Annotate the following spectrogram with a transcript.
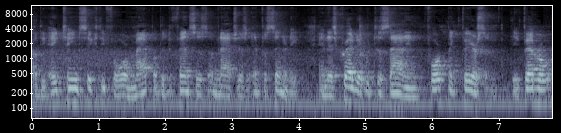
of the 1864 map of the defenses of Natchez and vicinity and is credited with designing Fort McPherson, the federal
